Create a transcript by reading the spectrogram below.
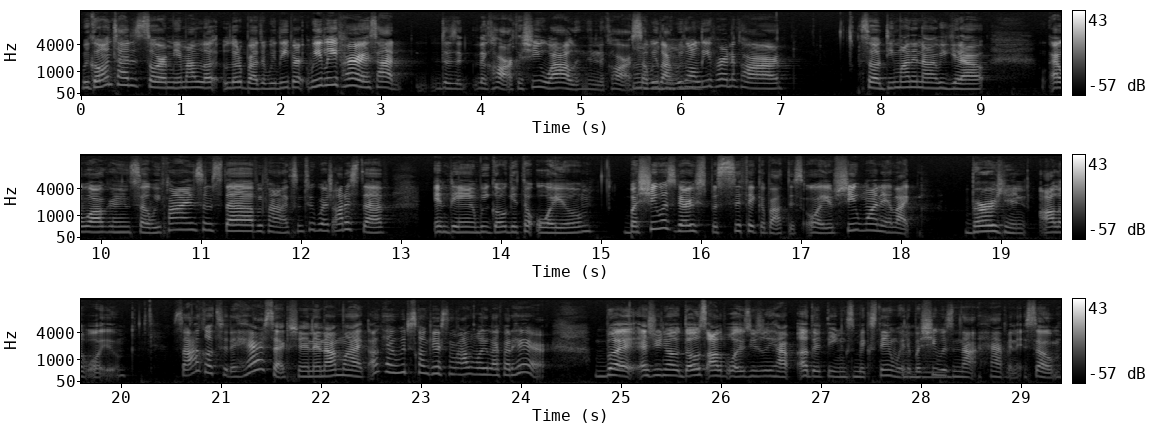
we go inside the store. Me and my lo- little brother, we leave her. We leave her inside the, the car because she wilding in the car. So we like we're mm-hmm. gonna leave her in the car. So Demon and I we get out at Walgreens. So we find some stuff. We find like some toothbrush, all this stuff, and then we go get the oil. But she was very specific about this oil. She wanted like virgin olive oil. So I go to the hair section and I'm like, okay, we're just gonna get some olive oil like for the hair. But as you know, those olive oils usually have other things mixed in with it, but she mm-hmm. was not having it. So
